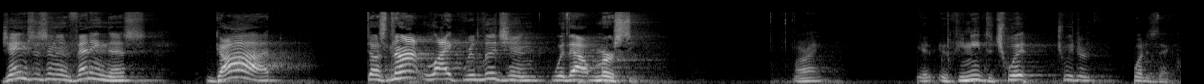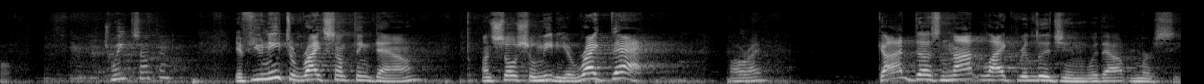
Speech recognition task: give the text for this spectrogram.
James isn't inventing this. God does not like religion without mercy. All right? If you need to tweet, tweet what is that called? Tweet something? If you need to write something down on social media, write that. All right? God does not like religion without mercy.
